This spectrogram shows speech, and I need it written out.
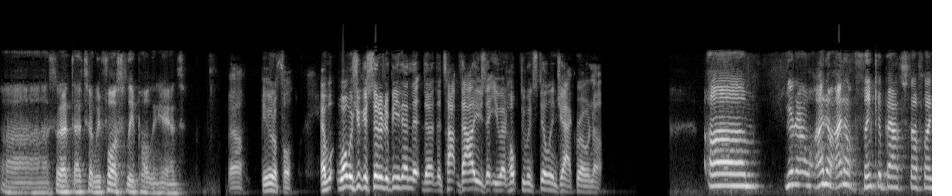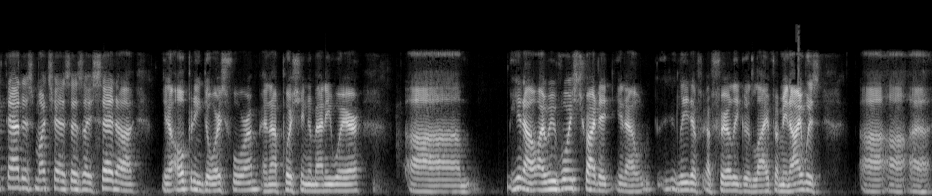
Uh, so that, that's it. We fall asleep holding hands. Yeah, beautiful. And what would you consider to be then the, the, the, top values that you had hoped to instill in Jack growing up? Um, you know, I don't I don't think about stuff like that as much as as I said, uh, you know, opening doors for him and not pushing him anywhere. Um, you know, I, we've always tried to, you know, lead a, a fairly good life. I mean, I was, uh, uh, uh,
